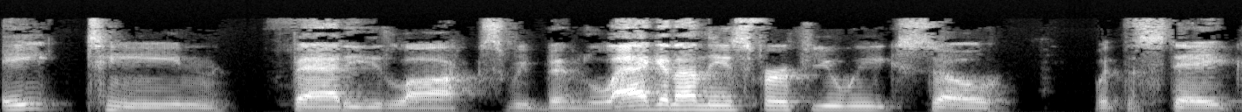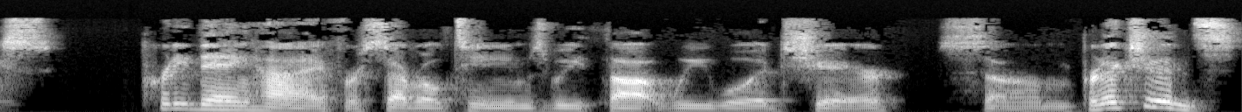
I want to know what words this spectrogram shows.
18 fatty locks. We've been lagging on these for a few weeks, so with the stakes pretty dang high for several teams, we thought we would share some predictions.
